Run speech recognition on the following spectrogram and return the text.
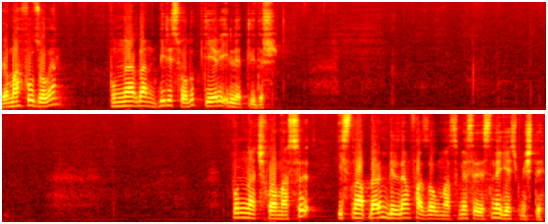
ve mahfuz olan bunlardan birisi olup diğeri illetlidir. Bunun açıklaması isnatların birden fazla olması meselesine geçmişti.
